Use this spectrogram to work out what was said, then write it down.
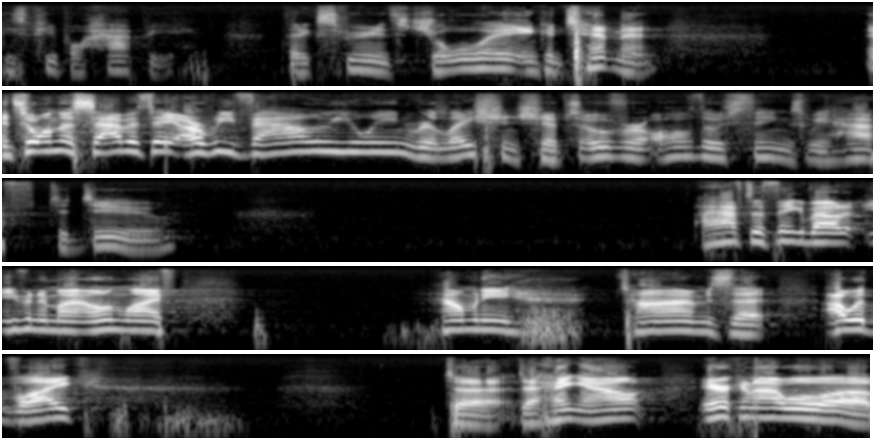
these people happy, that experienced joy and contentment. And so on the Sabbath day, are we valuing relationships over all those things we have to do? I have to think about, even in my own life, how many times that I would like to, to hang out. Erica and I will uh,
